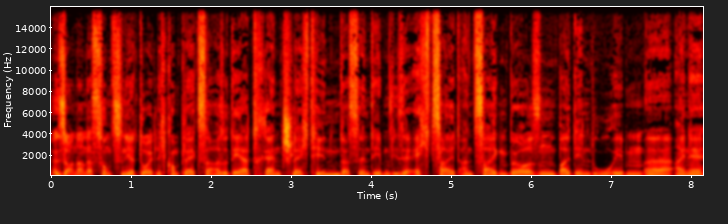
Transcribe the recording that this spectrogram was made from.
sondern das funktioniert deutlich komplexer. Also der Trend schlechthin, das sind eben diese Echtzeit-Anzeigenbörsen, bei denen du eben äh, eine,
